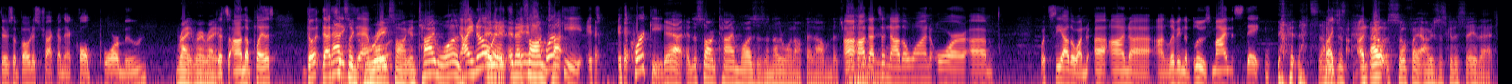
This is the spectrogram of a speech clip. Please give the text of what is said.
there's a bonus track on there called Poor Moon right, right, right. that's on the playlist. Th- that's That's a great song, and Time was. I know, and, and, and, it's, and that song, it's Ti- quirky. It's quirky. yeah, and the song "Time Was" is another one off that album. That's really, Uh huh. That's another one. Or um, what's the other one uh, on uh, on Living the Blues? My mistake. that's I Like, was just I was so funny. I was just gonna say that.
